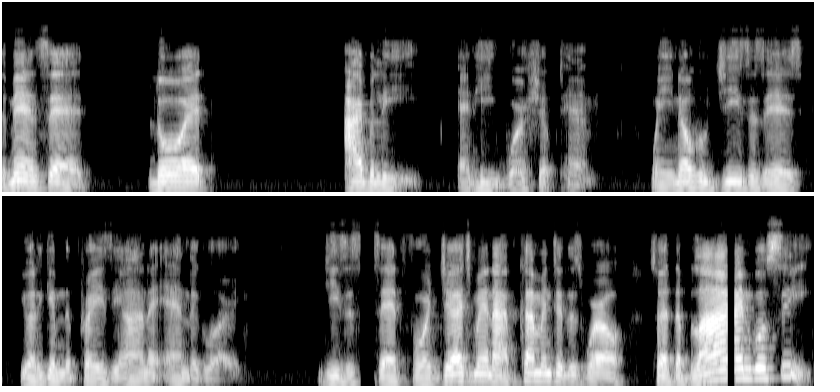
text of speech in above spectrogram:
the man said, Lord, I believe. And he worshiped him. When you know who Jesus is, you ought to give him the praise, the honor, and the glory. Jesus said, For judgment I have come into this world so that the blind will see,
